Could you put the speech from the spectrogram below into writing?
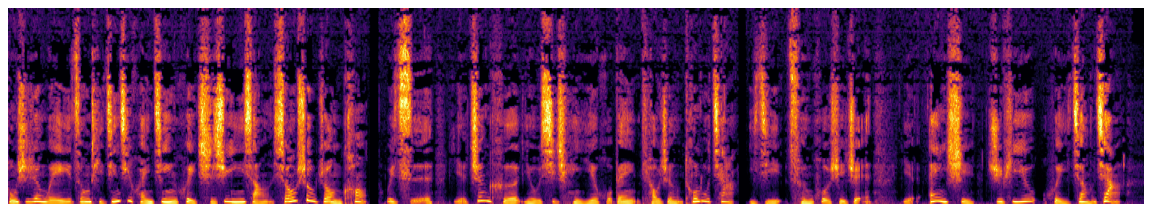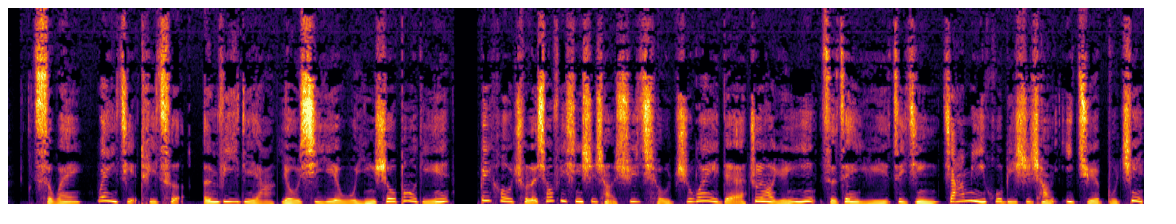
同时认为，总体经济环境会持续影响销售状况，为此也正和游戏产业伙伴调整通路价以及存货水准，也暗示 GPU 会降价。此外，外界推测 NVIDIA 游戏业务营收暴跌背后，除了消费性市场需求之外的重要原因，则在于最近加密货币市场一蹶不振，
